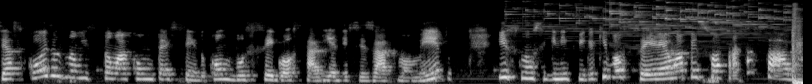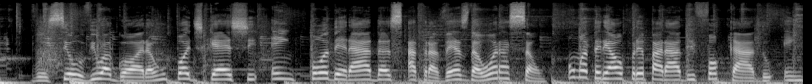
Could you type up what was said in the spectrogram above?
Se as coisas não estão acontecendo como você gostaria nesse exato momento, isso não significa que você é uma pessoa fracassada. Você ouviu agora um podcast Empoderadas através da oração. Um material preparado e focado em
